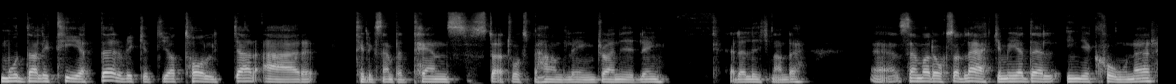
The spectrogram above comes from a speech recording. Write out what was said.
modaliteter, vilket jag tolkar är till exempel TENS, stötvågsbehandling, dry needling eller liknande. Eh, sen var det också läkemedel, injektioner,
